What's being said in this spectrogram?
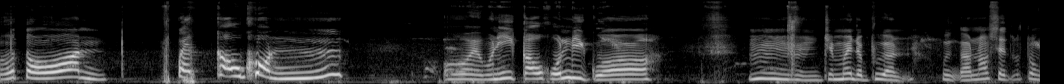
เออตนเป็ดเกาขน โอ้ย วันนี้เกาขนดีกว่า อืมจะไม่แต่เพื่อนฝึกอาน้ำเสร็จแล้วต้อง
